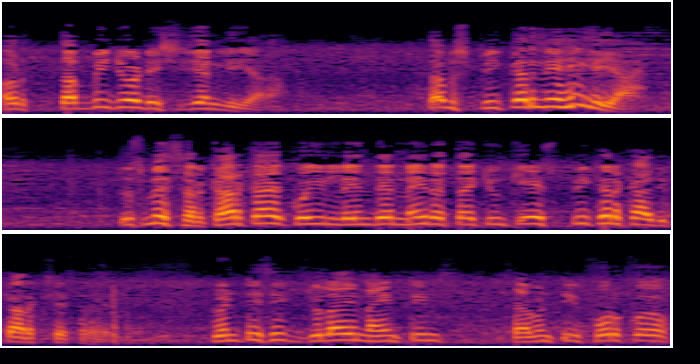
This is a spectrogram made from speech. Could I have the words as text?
और तब भी जो डिसीज़न लिया, तब स्पीकर ने ही लिया। तो उसमें सरकार का कोई लेन देन नहीं रहता है क्योंकि ये स्पीकर का अधिकार क्षेत्र है। 26 जुलाई 1974 को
